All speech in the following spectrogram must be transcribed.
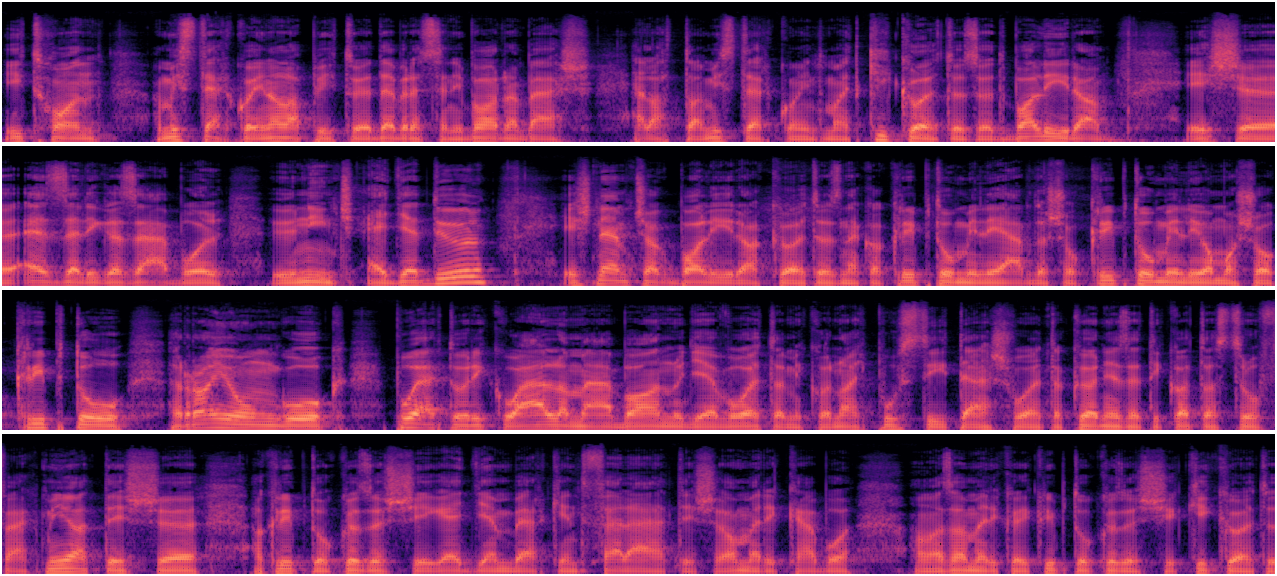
itthon a Mr. Coin alapítója Debreceni Barnabás eladta a Mr. Coint, majd kiköltözött Balira, és uh, ezzel igazából ő nincs egyedül, és nem csak Balira költöznek a kriptomilliárdosok, kriptomilliómosok, kriptó rajongók. Puerto Rico államában ugye volt, amikor nagy pusztítás volt a környezeti katasztrófák miatt, és uh, a kriptó közösség egy emberként felállt, és Amerikából az amerikai kriptó közösség kiköltözött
